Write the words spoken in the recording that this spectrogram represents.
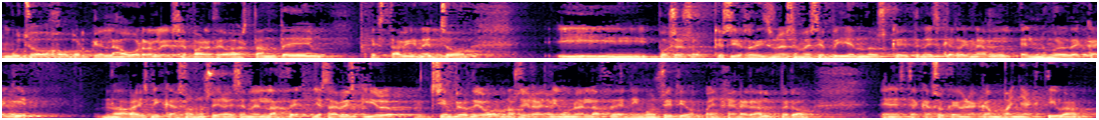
mucho ojo, porque la URL se parece bastante, está bien hecho y pues eso, que si recibís un SMS pidiendo que tenéis que reinar el número de calle, no hagáis ni caso, no sigáis el enlace. Ya sabéis que yo siempre os digo, no sigáis ningún enlace de ningún sitio en general, pero en este caso que hay una campaña activa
